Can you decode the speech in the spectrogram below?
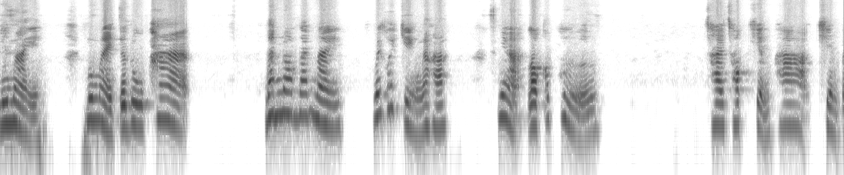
มือใหม่ มือใหม่จะดูผ้า ด้านนอกด้านใน ไม่ค่อยเก่งนะคะ เนี่ยเราก็เผลอใช้ช็อคเขียนผ้าเขียนไป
